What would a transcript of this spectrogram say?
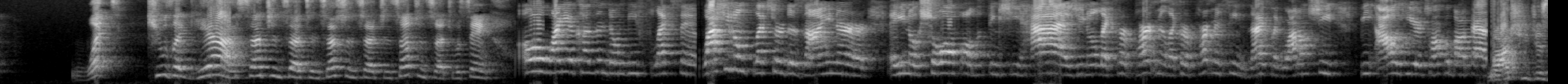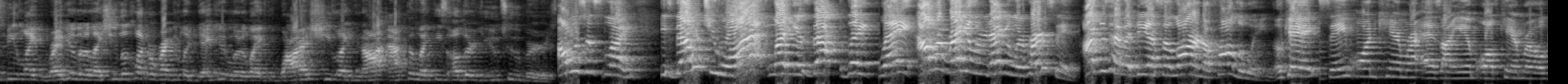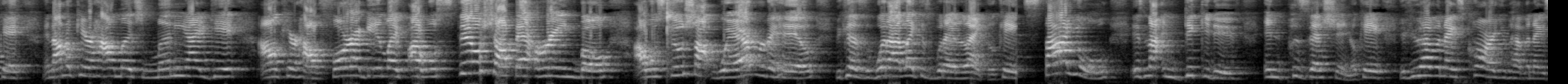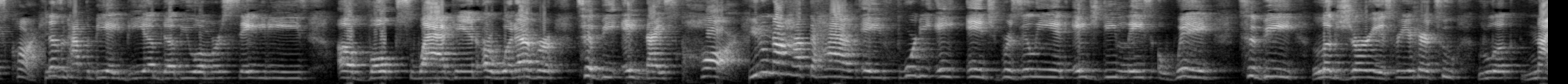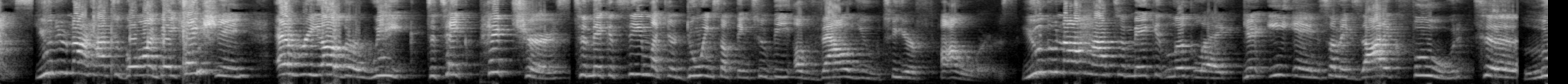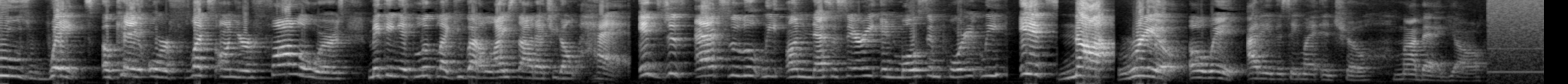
what? She was like, yeah, such and such and such and such and such and such was saying, oh, why your cousin don't be flexing? Why she don't flex her designer and, you know, show off all the things she has, you know, like her apartment, like her apartment seems nice. Like, why don't she be out here talk about that? Why she just be like regular? Like, she look like a regular regular. Like, why is she like not acting like these other YouTubers? I was just like, is that what you want? Like, is that, like, like, I'm a regular, regular person. I just have a DSLR and a following, okay? Same on camera as I am off camera, okay? And I don't care how much money I get. I don't care how far I get in life. I will still shop at Rainbow. I will still shop wherever the hell because what I like is what I like, okay? Style is not indicative in possession, okay? If you have a nice car, you have a nice car. It doesn't have to be a BMW, a Mercedes, a Volkswagen, or whatever to be a nice car. You do not have to have a 48 inch Brazilian HD lace wig to be luxurious, for your hair to look nice. You do not have to go on vacation every other week to take pictures to make it seem like you're doing something to be of value to your followers. You do not have to make it look like you're eating some exotic food to lose weight, okay, or flex on your followers, making it look like you got a lifestyle that you don't have. It's just absolutely unnecessary, and most importantly, it's not real. Oh, wait, I didn't even say my intro. My bad, y'all.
